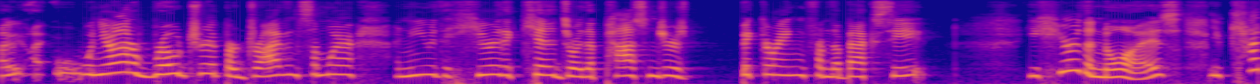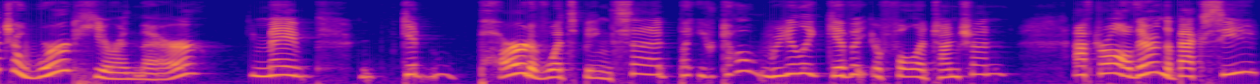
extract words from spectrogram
I, I, when you're on a road trip or driving somewhere and you hear the kids or the passengers bickering from the back seat, you hear the noise, you catch a word here and there, you may get part of what's being said, but you don't really give it your full attention. After all, they're in the back seat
